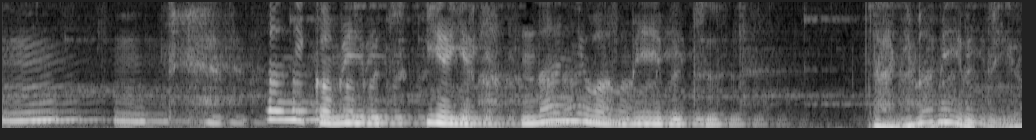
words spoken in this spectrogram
うん。何か名物？いやいや何は名物？何は名物よ。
